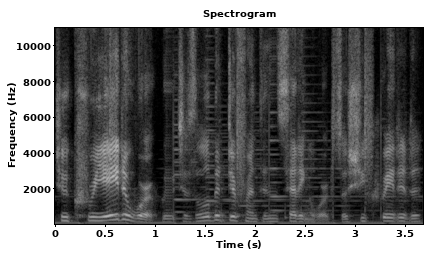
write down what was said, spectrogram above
to create a work, which is a little bit different than setting a work. So she created a,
